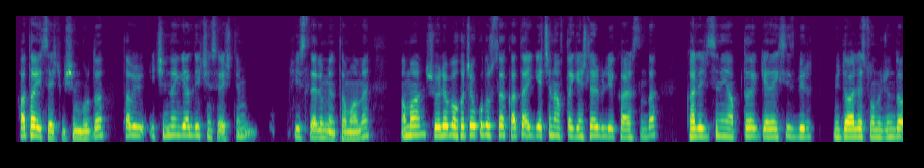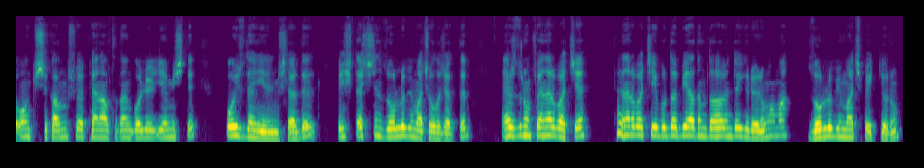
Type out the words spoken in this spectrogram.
Hatay'ı seçmişim burada. Tabii içimden geldiği için seçtim. Hislerimle tamamen. Ama şöyle bakacak olursak Hatay geçen hafta Gençler Birliği karşısında Kalecisinin yaptığı gereksiz bir müdahale sonucunda 10 kişi kalmış ve penaltıdan golü yemişti. O yüzden yenilmişlerdi. Beşiktaş için zorlu bir maç olacaktır. Erzurum Fenerbahçe. Fenerbahçe'yi burada bir adım daha önde görüyorum ama zorlu bir maç bekliyorum.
